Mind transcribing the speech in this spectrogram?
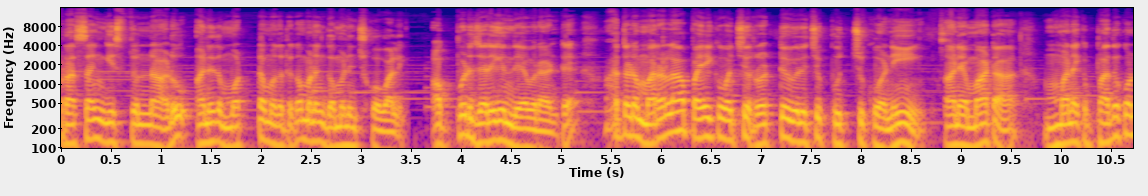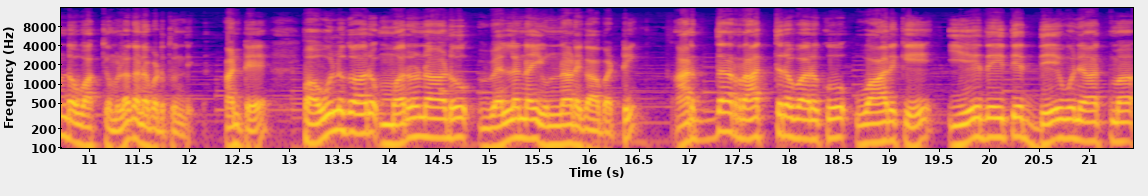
ప్రసంగిస్తున్నాడు అనేది మొట్టమొదటిగా మనం గమనించుకోవాలి. అప్పుడు జరిగింది ఏమరంటే అతడు మరలా పైకి వచ్చి రొట్టె విరిచి పుచ్చుకొని అనే మాట మనకి పదకొండవ వాక్యంలో కనబడుతుంది. అంటే పౌలు గారు మరునాడు వెళ్ళనై ఉన్నాడు కాబట్టి అర్ధరాత్రి వరకు వారికి ఏదైతే దేవుని ఆత్మ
